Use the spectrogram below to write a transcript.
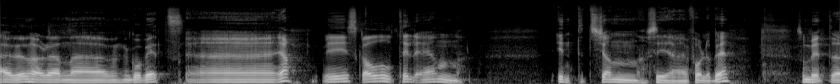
Audun, har du en uh, godbit? Eh, ja, vi skal til en intetkjønn, sier jeg foreløpig. Som begynte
